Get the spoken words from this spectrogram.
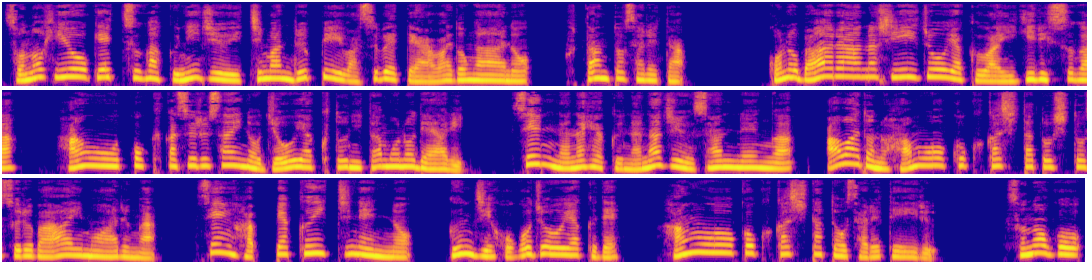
その費用月額21万ルピーはすべてアワド側の負担とされた。このバーラーナシー条約はイギリスが反王国化する際の条約と似たものであり、1773年がアワドの反王国化した年とする場合もあるが、1801年の軍事保護条約で反王国化したとされている。その後、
